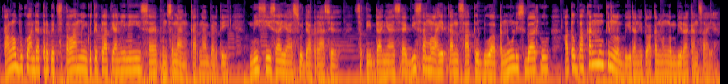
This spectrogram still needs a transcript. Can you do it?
Kalau buku Anda terbit setelah mengikuti pelatihan ini, saya pun senang karena berarti misi saya sudah berhasil. Setidaknya saya bisa melahirkan satu dua penulis baru atau bahkan mungkin lebih dan itu akan mengembirakan saya.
